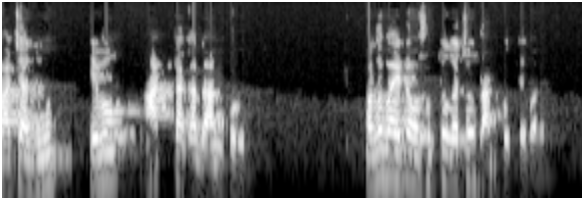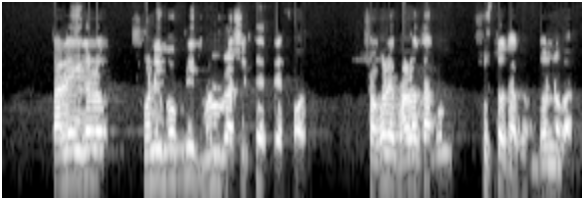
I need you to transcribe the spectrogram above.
কাঁচা দুধ এবং আট টাকা দান করুন। অথবা এটা অসত্য গাছেও দান করতে পারেন। তাহলে এই গেল শনি বকরি ধনুরাশির ক্ষেত্রে ফল। সকলে ভালো থাকুন, সুস্থ থাকুন। ধন্যবাদ।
